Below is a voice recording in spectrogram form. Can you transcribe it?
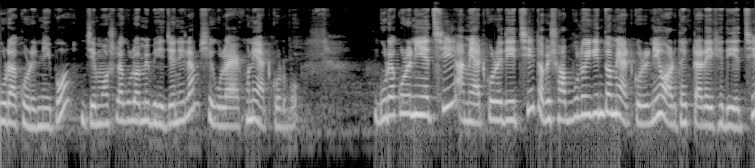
গুঁড়া করে নিব। যে মশলাগুলো আমি ভেজে নিলাম সেগুলো এখনই অ্যাড করব। গুঁড়া করে নিয়েছি, আমি অ্যাড করে দিয়েছি, তবে সবগুলোই কিন্তু আমি অ্যাড করে নিয়ে অর্ধেকটা রেখে দিয়েছি।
